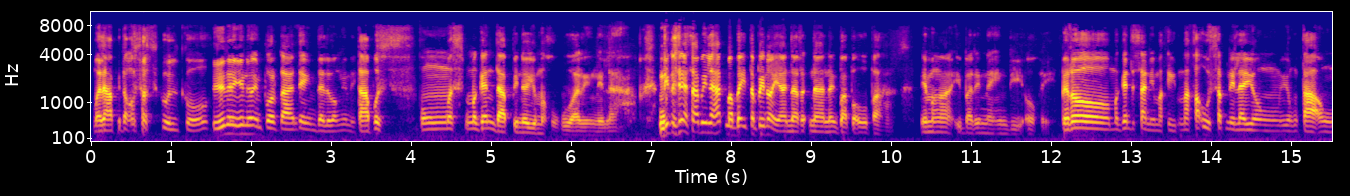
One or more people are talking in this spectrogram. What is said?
malapit ako sa school ko. Yun ang, yun ang importante, yung dalawang yun eh. Tapos, kung mas maganda, Pinoy yung makukuha rin nila. Hindi ko sinasabi lahat, mabait na Pinoy ah, na, na nagpapaupa. Ha. May mga iba rin na hindi okay. Pero maganda sana yung maki- makausap nila yung, yung taong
